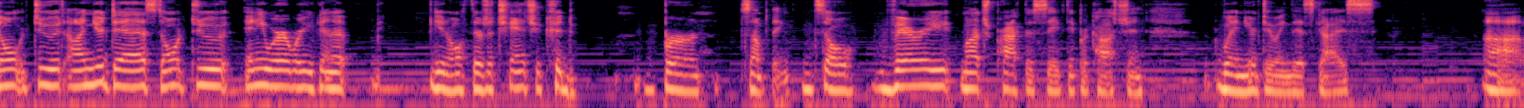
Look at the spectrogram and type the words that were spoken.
don't do it on your desk. Don't do it anywhere where you're to, you know, there's a chance you could burn something. So, very much practice safety precaution when you're doing this, guys. Uh,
